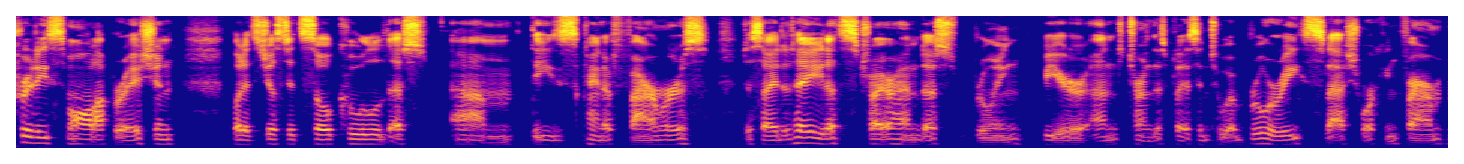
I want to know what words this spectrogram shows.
pretty small operation but it's just it's so cool that um, these kind of farmers decided hey let's try our hand at brewing beer and turn this place into a brewery slash working farm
